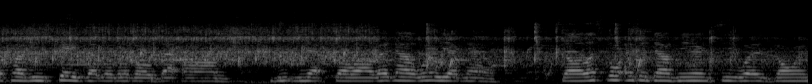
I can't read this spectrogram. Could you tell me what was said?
what kind of new stage that we're gonna go back um beating next. So uh right now where are we at now? So let's go enter down here and see where it's going.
